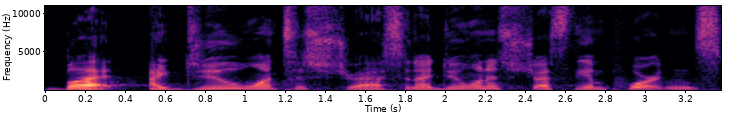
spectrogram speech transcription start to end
But I do want to stress, and I do want to stress the importance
